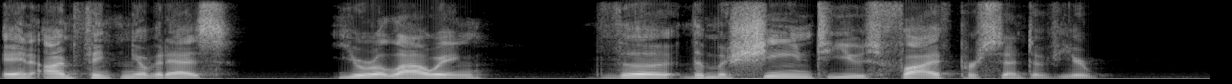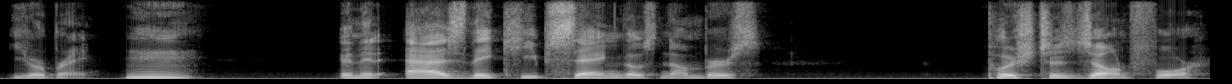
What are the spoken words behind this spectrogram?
And I'm thinking of it as you're allowing the the machine to use five percent of your your brain, Mm. and then as they keep saying those numbers, push to zone four.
